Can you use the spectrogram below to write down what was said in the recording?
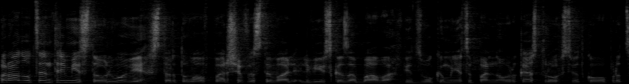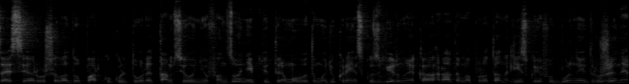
Парад у центрі міста у Львові стартував перший фестиваль Львівська забава. Під звуки муніципального оркестру святкова процесія рушила до парку культури. Там сьогодні у фан-зоні підтримуватимуть українську збірну, яка гратиме проти англійської футбольної дружини.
